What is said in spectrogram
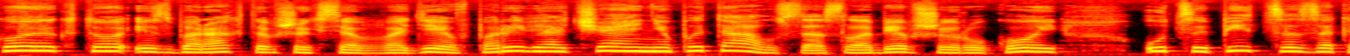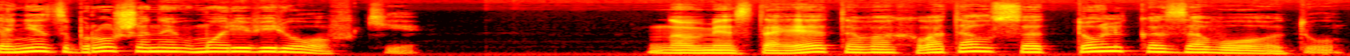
Кое-кто из барахтавшихся в воде в порыве отчаяния пытался, ослабевшей рукой, уцепиться за конец брошенной в море веревки. Но вместо этого хватался только за воду.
